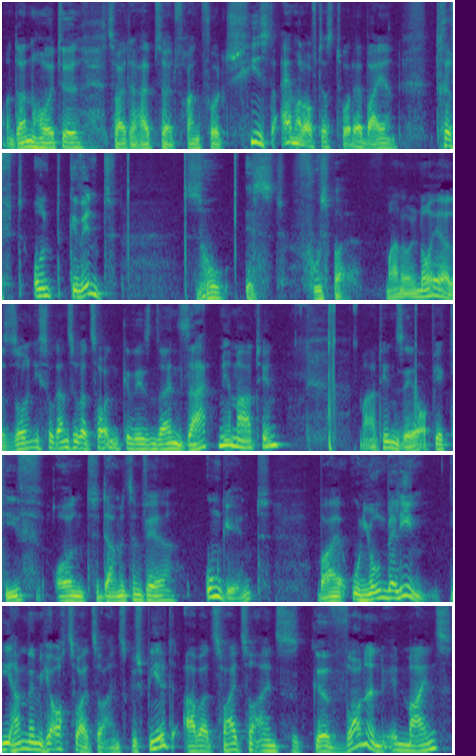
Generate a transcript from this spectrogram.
Und dann heute, zweite Halbzeit, Frankfurt schießt einmal auf das Tor der Bayern, trifft und gewinnt. So ist Fußball. Manuel Neuer soll nicht so ganz überzeugend gewesen sein, sagt mir Martin. Martin sehr objektiv und damit sind wir umgehend bei Union Berlin. Die haben nämlich auch 2 zu 1 gespielt, aber 2 zu 1 gewonnen in Mainz.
